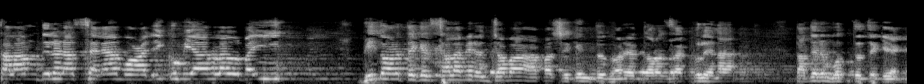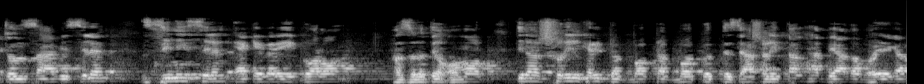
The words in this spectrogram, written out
সালাম দিলেন, আসসালামু আলাইকুম ইয়া আহলাল বাইত। ভিতর থেকে সালামের জবাব আসে, কিন্তু ঘরের দরজা খুলে না। তাদের মধ্য থেকে একজন সাহাবী ছিলেন, যিনি ছিলেন একেবারে গরম। হজরতে অমর তিনার শরীর খালি টকবক টকবক করতেছে। আসলে তালহা বেয়াদব হয়ে গেল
